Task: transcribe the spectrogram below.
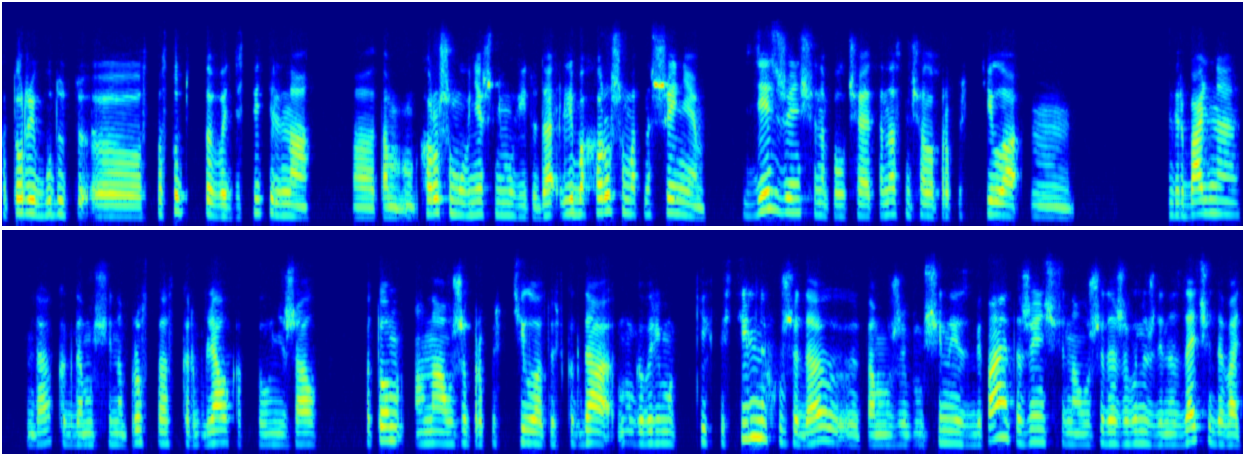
которые будут э, способствовать действительно э, там, хорошему внешнему виду, да, либо хорошим отношениям. Здесь женщина, получается, она сначала пропустила вербальное, да, когда мужчина просто оскорблял, как-то унижал, потом она уже пропустила, то есть когда мы говорим о каких-то сильных уже, да, э, там уже мужчина избивает, а женщина уже даже вынуждена сдачи давать,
